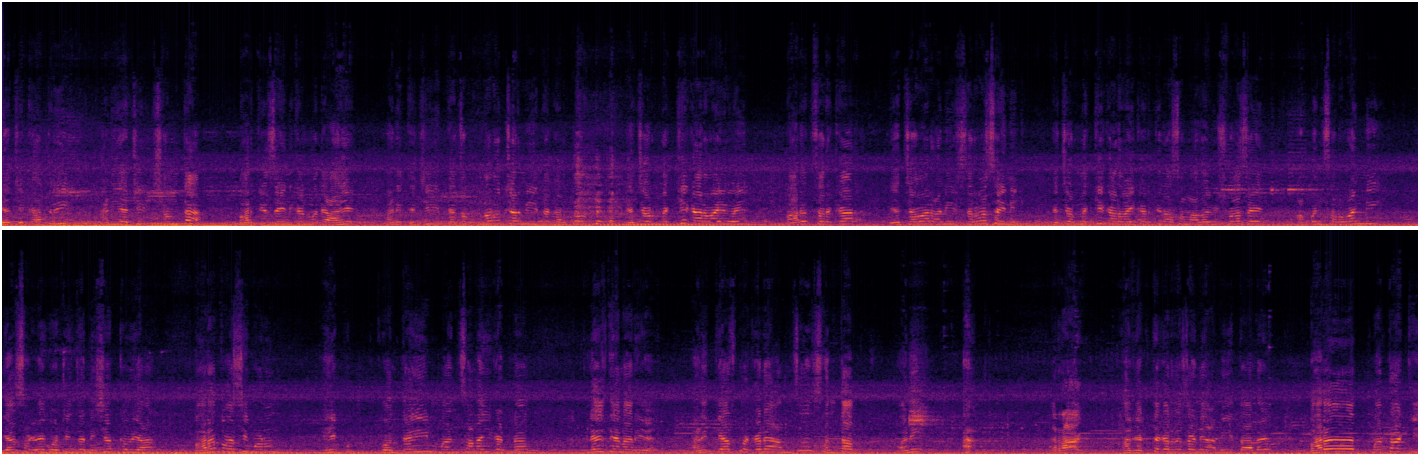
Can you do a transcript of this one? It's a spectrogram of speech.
याची खात्री आणि याची क्षमता भारतीय सैनिकांमध्ये आहे आणि त्याची त्याचा पुनरुच्चार मी इथं करतो. याच्यावर नक्की कारवाई होईल. भारत सरकार याच्यावर आणि सर्व सैनिक याच्यावर नक्की कारवाई करतील असा माझा विश्वास आहे. आपण सर्वांनी या सगळ्या गोष्टींचा निषेध करूया. भारतवासी म्हणून ही कोणत्याही माणसाला ही घटना क्लेश देणारी आहे. आणि त्याच प्रकारे आमचा संताप आणि राग हा व्यक्त करण्यासाठी आम्ही इथं आलोय. भारत माता की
